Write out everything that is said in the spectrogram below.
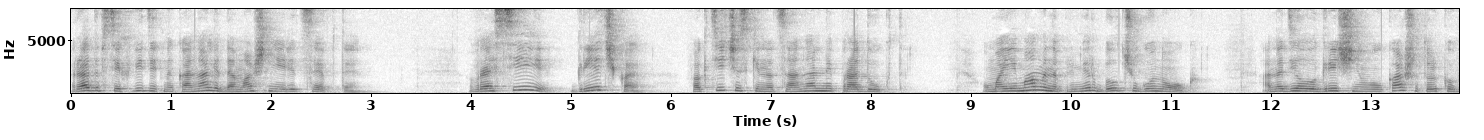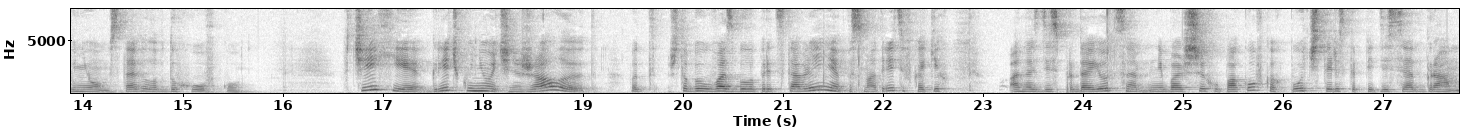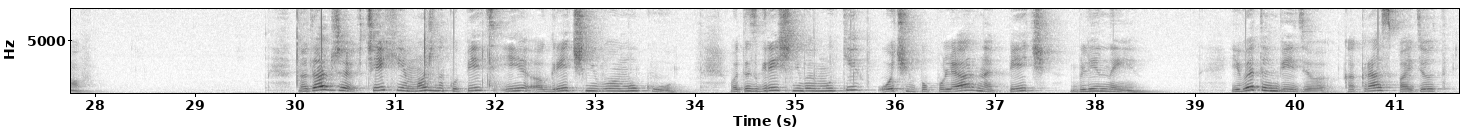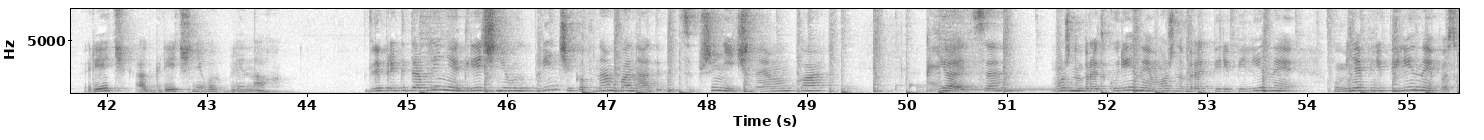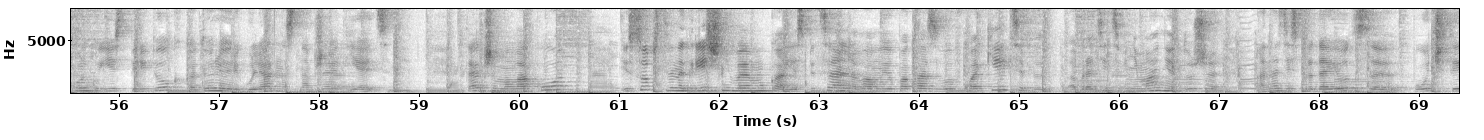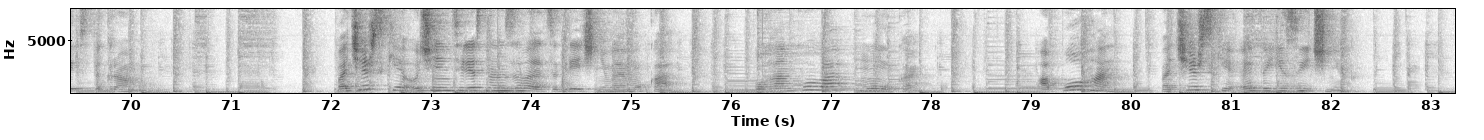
Рада всех видеть на канале «Домашние рецепты». В России гречка фактически национальный продукт. У моей мамы, например, был чугунок. Она делала гречневую кашу только в нем, ставила в духовку. В Чехии гречку не очень жалуют. Вот, чтобы у вас было представление, посмотрите, в каких она здесь продается в небольших упаковках по 450 граммов. Но также в Чехии можно купить и э, гречневую муку. Вот из гречневой муки очень популярно печь блины. И в этом видео как раз пойдет речь о гречневых блинах. Для приготовления гречневых блинчиков нам понадобится пшеничная мука, яйца, можно брать куриные, можно брать перепелиные. У меня перепелиные, поскольку есть перепелка, которая регулярно снабжает яйцами также молоко и, собственно, гречневая мука. Я специально вам ее показываю в пакете. Обратите внимание, тоже она здесь продается по 400 граммов. По-чешски очень интересно называется гречневая мука. Поганкова мука. А поган по-чешски это язычник.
